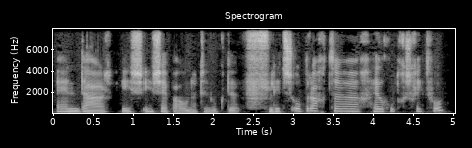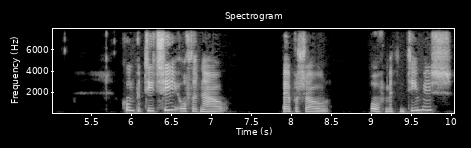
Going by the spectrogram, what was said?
En daar is in Seppo natuurlijk de flitsopdracht uh, heel goed geschikt voor. Competitie, of dat nou per persoon of met een team is,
